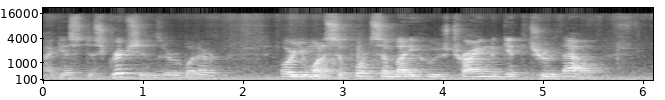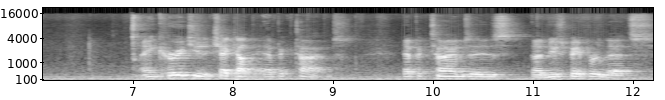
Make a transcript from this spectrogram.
I guess, descriptions or whatever, or you want to support somebody who's trying to get the truth out, I encourage you to check out the Epoch Times. Epoch Times is a newspaper that's,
